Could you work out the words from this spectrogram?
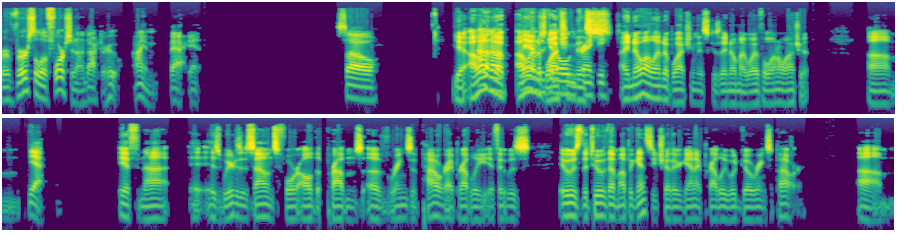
reversal of fortune on Doctor Who. I am back in. So Yeah, I'll end know. up I'll I'm end up just getting old watching this. cranky. I know I'll end up watching this because I know my wife will want to watch it. Um, Yeah. If not, as weird as it sounds, for all the problems of Rings of Power, I probably if it was if it was the two of them up against each other again, I probably would go Rings of Power. Um,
